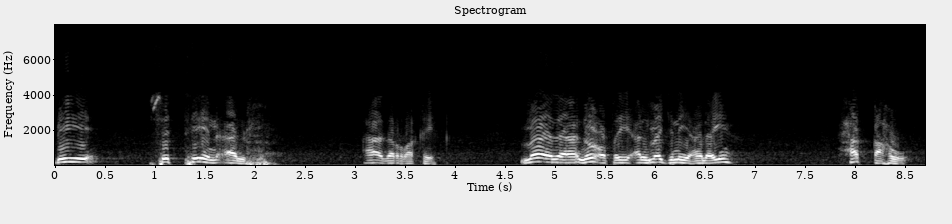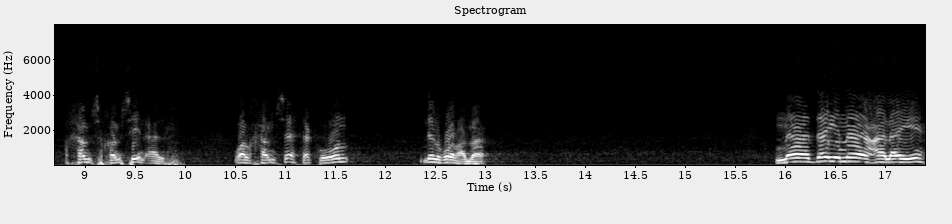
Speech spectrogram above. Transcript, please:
بستين ألف. هذا الرقيق. ماذا نعطي المجني عليه؟ حقه خمس وخمسين ألف والخمسة تكون للغرماء. نادينا عليه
